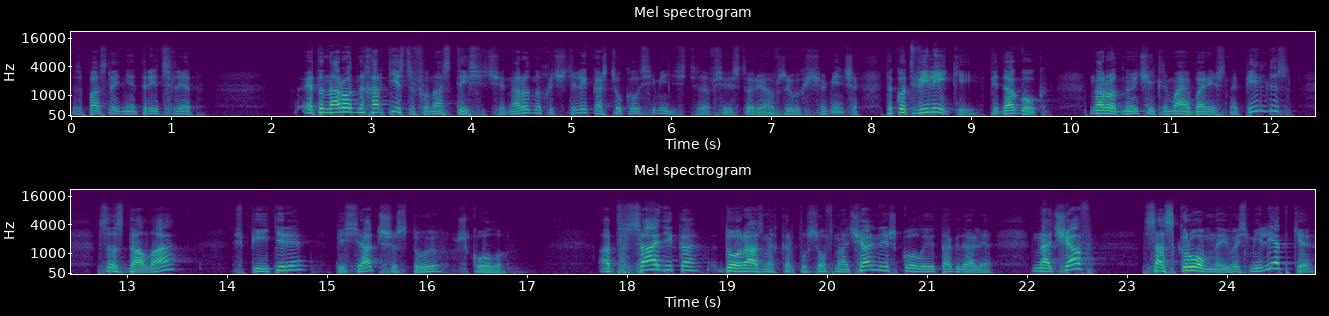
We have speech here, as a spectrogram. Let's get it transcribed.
за последние 30 лет. Это народных артистов у нас тысячи, народных учителей, кажется, около 70 за всю историю, а в живых еще меньше. Так вот, великий педагог – народный учитель Майя Борисовна Пильдес создала в Питере 56-ю школу. От садика до разных корпусов начальной школы и так далее. Начав со скромной восьмилетки,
